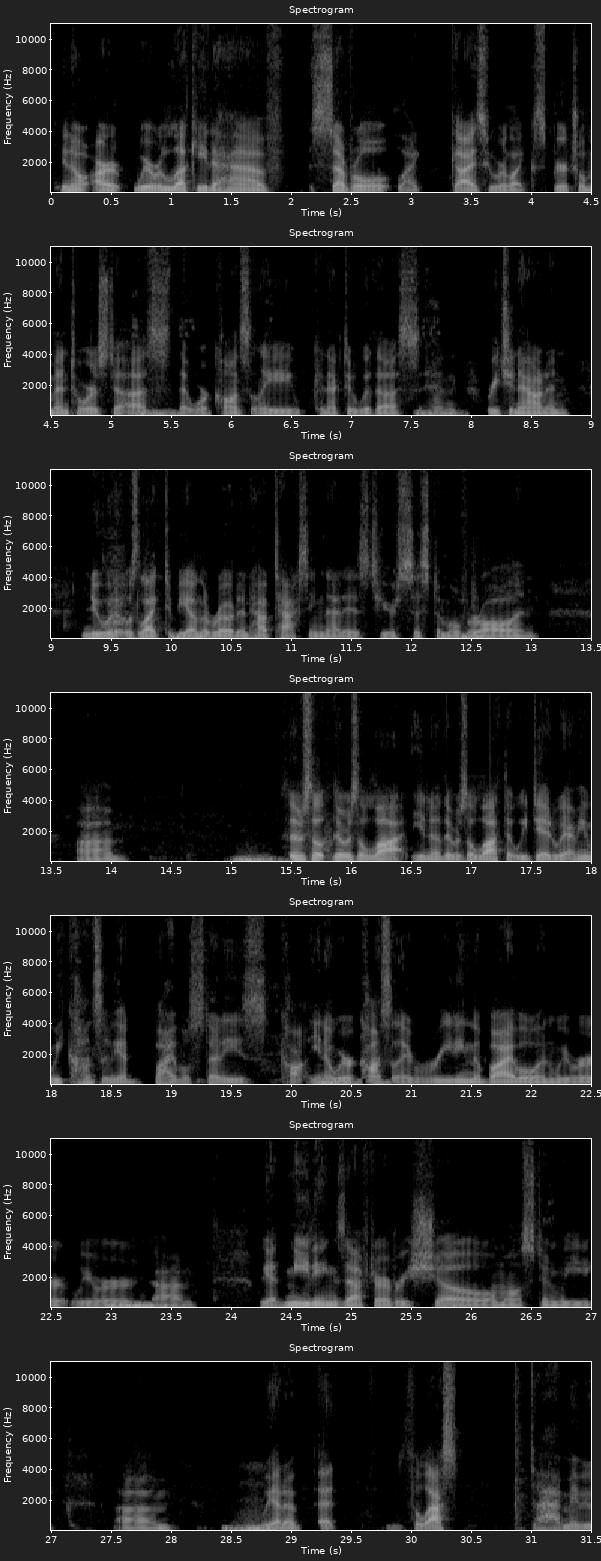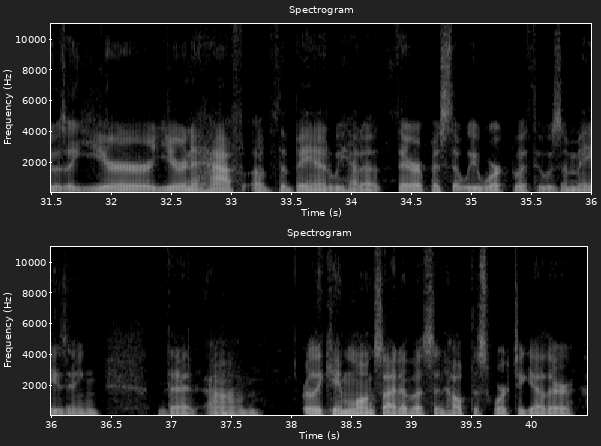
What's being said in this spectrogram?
you know our we were lucky to have several like guys who were like spiritual mentors to us that were constantly connected with us and reaching out and knew what it was like to be on the road and how taxing that is to your system overall and um there was a, there was a lot you know there was a lot that we did. We, i mean we constantly had bible studies you know we were constantly reading the bible and we were we were um, we had meetings after every show almost and we um, we had a at the last ah, maybe it was a year year and a half of the band we had a therapist that we worked with who was amazing that um, really came alongside of us and helped us work together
